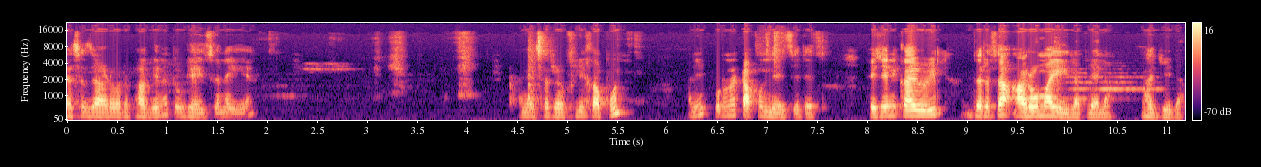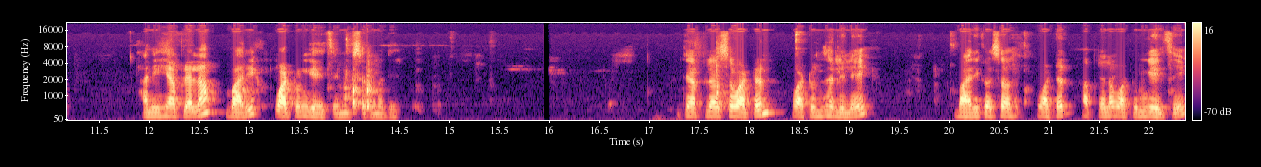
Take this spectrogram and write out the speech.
असं जाडवाला भाग आहे ना तो घ्यायचा नाही आहे आणि असं रफली कापून आणि पूर्ण टाकून द्यायचं त्यात. ह्याच्याने काय होईल? जरासा आरोमा येईल आपल्याला भाजीला. आणि हे आपल्याला बारीक वाटून घ्यायचं आहे मिक्सरमध्ये ते आपलं असं वाटण वाटून झालेलं आहे. बारीक असं वाटण आपल्याला वाटून घ्यायचं आहे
